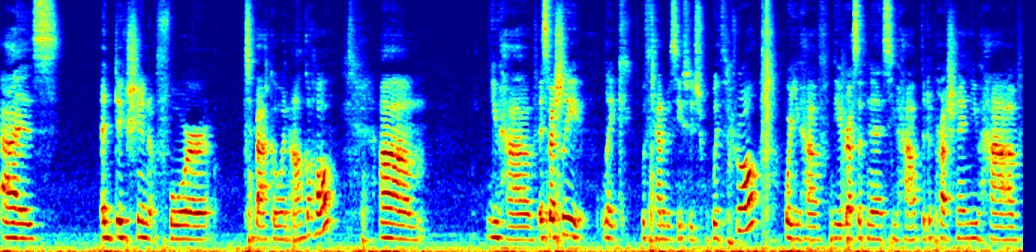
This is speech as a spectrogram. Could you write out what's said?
as addiction for tobacco and alcohol. Um, you have, especially like with cannabis usage withdrawal, where you have the aggressiveness, you have the depression, you have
